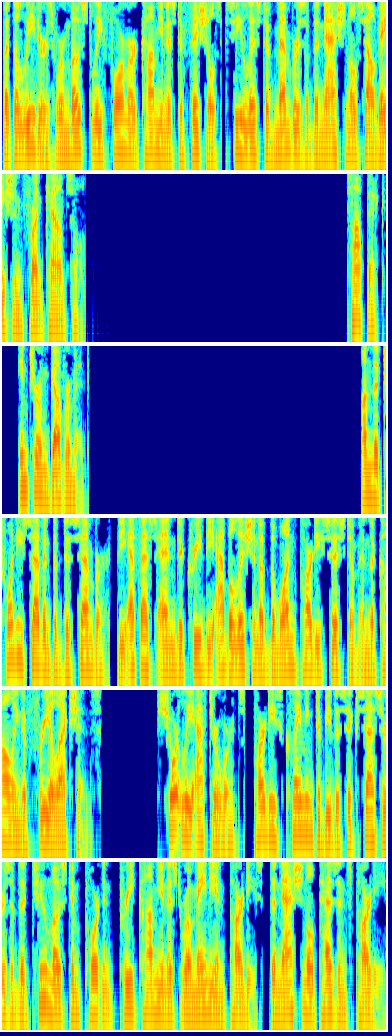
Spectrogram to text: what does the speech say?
but the leaders were mostly former communist officials see list of members of the National Salvation Front Council. Interim government On 27 December, the FSN decreed the abolition of the one-party system and the calling of free elections. Shortly afterwards, parties claiming to be the successors of the two most important pre-communist Romanian parties, the National Peasants' Party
